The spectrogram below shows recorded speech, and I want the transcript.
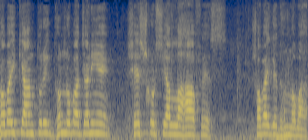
সবাইকে আন্তরিক ধন্যবাদ জানিয়ে শেষ করছি। আল্লাহ হাফেজ। সবাইকে ধন্যবাদ।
